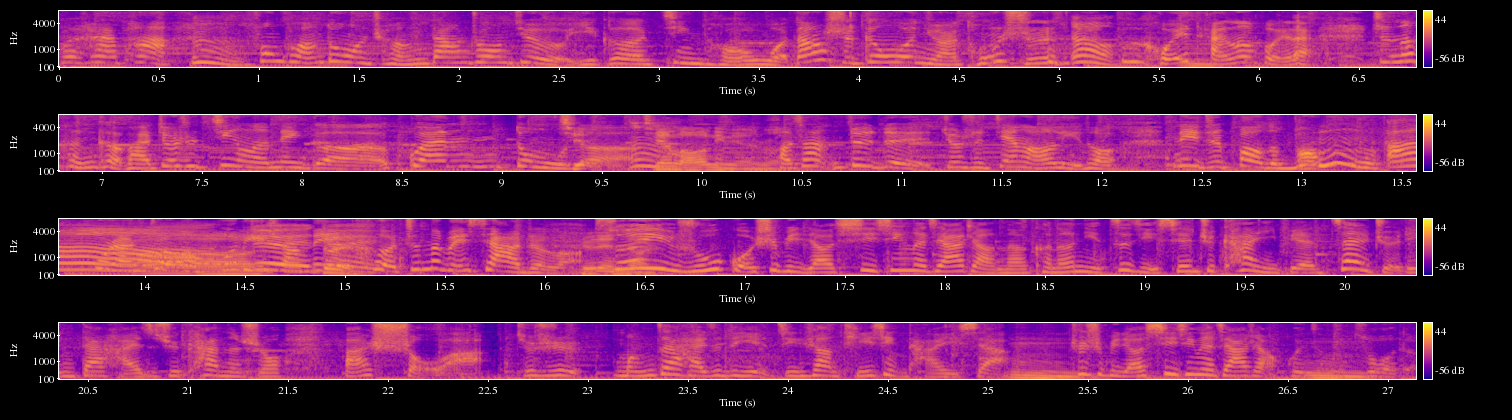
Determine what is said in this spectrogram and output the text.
会害怕。嗯，《疯狂动物城》当中就有一个镜头，我当时跟我女儿同时回弹了回来，真的很可怕。就是进了那个关动物的监牢里面，好像对对，就是监牢里头那只豹子嘣，突然撞到玻璃上那一刻，真的被吓着了。所以，如果是比较细心的家长呢，可能你自己先去看一遍，再决定带孩子去看的时候，把手啊，就是蒙在孩子的眼睛上，提醒他。一下，嗯，这是比较细心的家长会怎么做的。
